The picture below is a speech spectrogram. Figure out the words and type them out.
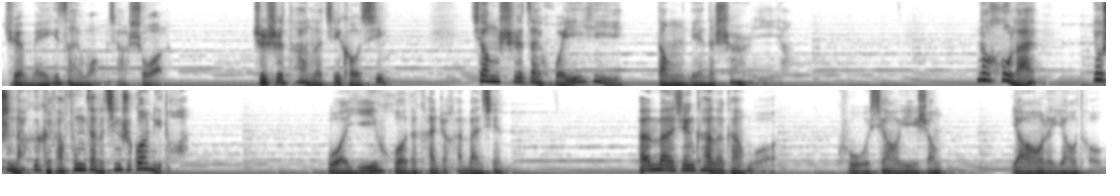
却没再往下说了，只是叹了几口气，像是在回忆当年的事儿一样。那后来又是哪个给他封在了青石棺里头啊？我疑惑的看着韩半仙。韩半仙看了看我，苦笑一声，摇了摇头。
